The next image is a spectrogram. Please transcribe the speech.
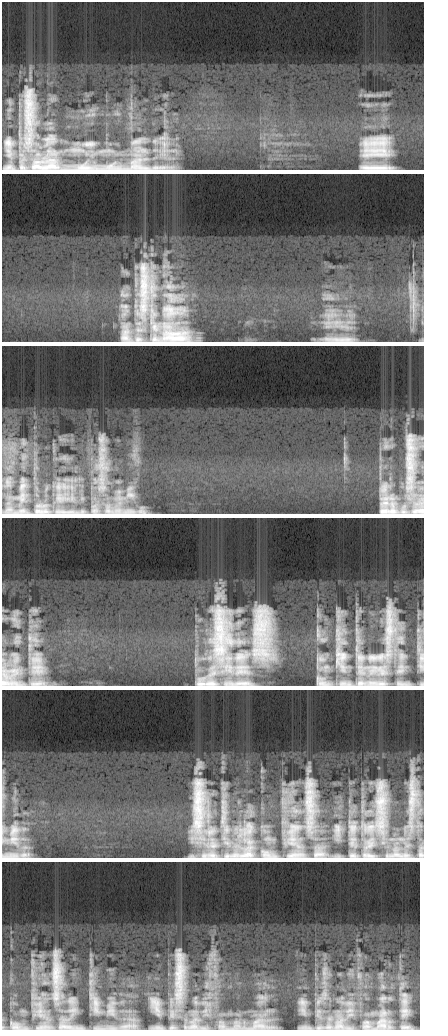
Y empezó a hablar muy muy mal de él. Eh, antes que nada, eh, lamento lo que le pasó a mi amigo. Pero pues obviamente tú decides con quién tener esta intimidad. Y si le tienes la confianza y te traicionan esta confianza de intimidad y empiezan a difamar mal y empiezan a difamarte,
